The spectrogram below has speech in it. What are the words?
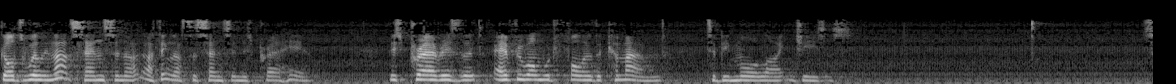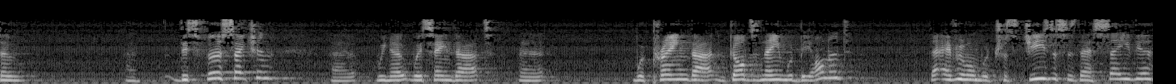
God's will in that sense, and I, I think that's the sense in this prayer here. This prayer is that everyone would follow the command to be more like Jesus. So, uh, this first section, uh, we know we're saying that uh, we're praying that God's name would be honoured, that everyone would trust Jesus as their saviour,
